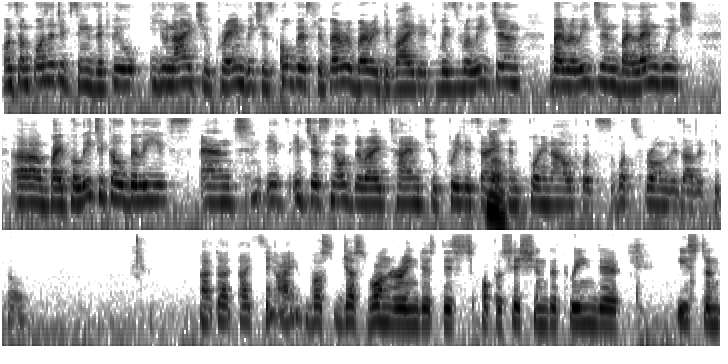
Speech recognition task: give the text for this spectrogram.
on some positive things that will unite Ukraine, which is obviously very, very divided with religion, by religion, by language, uh, by political beliefs, and it, it's just not the right time to criticize no. and point out what's what's wrong with other people. I, I think I was just wondering this this opposition between the eastern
